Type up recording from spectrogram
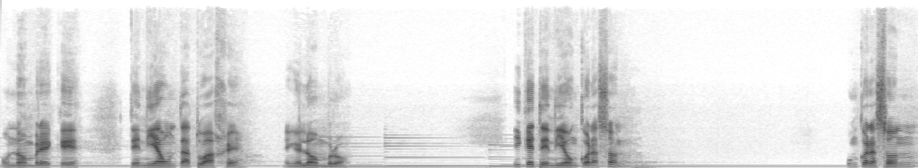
un hombre que tenía un tatuaje en el hombro y que tenía un corazón. Un corazón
